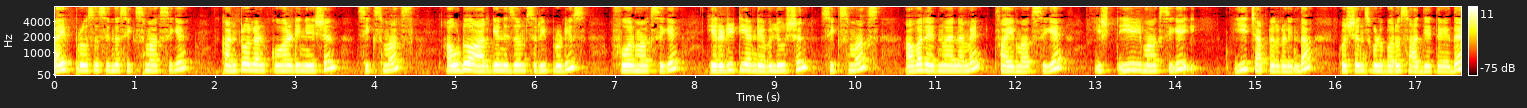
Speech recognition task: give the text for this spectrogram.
ಲೈಫ್ ಪ್ರೋಸೆಸ್ ಇಂದ ಸಿಕ್ಸ್ ಮಾರ್ಕ್ಸಿಗೆ control and coordination six marks how do organisms reproduce four ಮಾರ್ಕ್ಸಿಗೆ heredity and evolution six marks our environment five ಮಾರ್ಕ್ಸಿಗೆ ಇಷ್ಟು, ಈ ಮಾರ್ಕ್ಸಿಗೆ ಈ ಚಾಪ್ಟರ್ಗಳಿಂದ ಗಳು ಬರೋ ಸಾಧ್ಯತೆ ಇದೆ.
